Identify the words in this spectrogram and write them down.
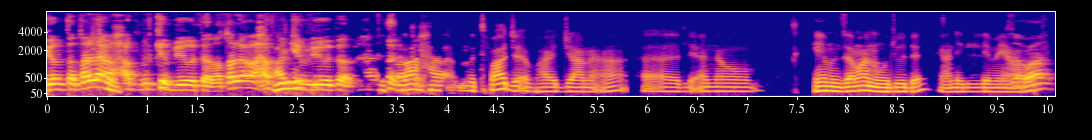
قمت أطلع وأحط بالكمبيوتر أطلع وأحط بالكمبيوتر. صراحة متفاجئ بهاي الجامعة آه، لأنه هي من زمان موجودة يعني اللي ما يعرف. زمان؟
